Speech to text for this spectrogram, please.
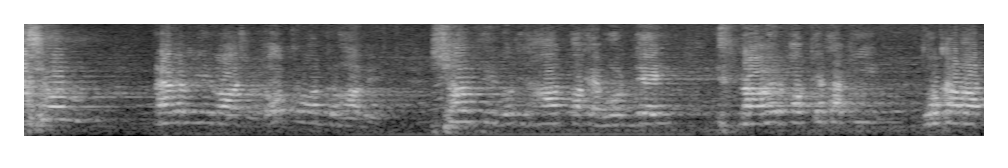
আসুন নির্বাচন ঐক্যবদ্ধ শান্তির প্রতি হাত ভোট ইসলামের পক্ষে থাকি ধোকাবাদ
